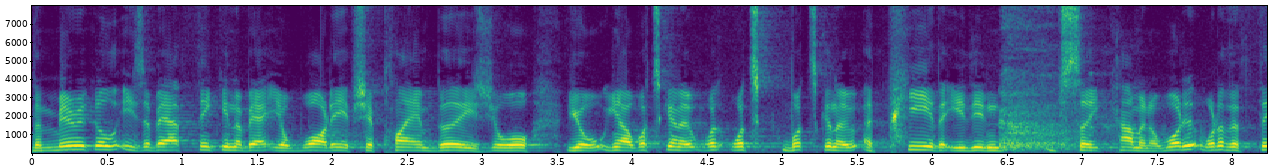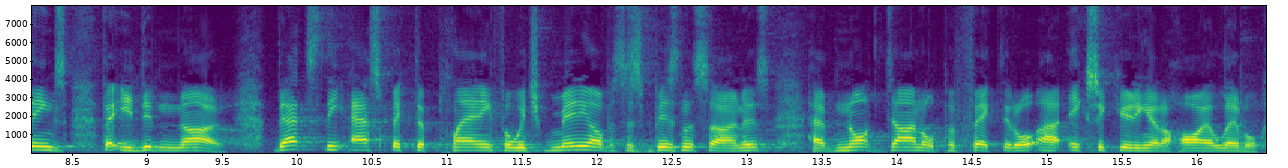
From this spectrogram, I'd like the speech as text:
The miracle is about thinking about your what ifs, your plan Bs, your, your you know, what's going to what, what's, what's to appear that you didn't see coming, or what, what are the things that you didn't know. That's the aspect of planning for which many of us as business owners have not done or perfected or are executing at a higher level.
